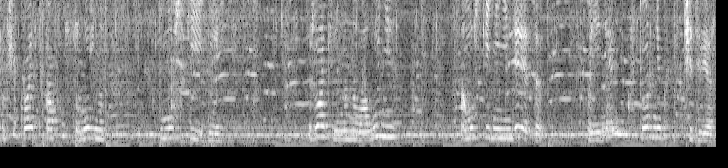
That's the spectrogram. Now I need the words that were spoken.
Вообще квасить капусту нужно в мужские дни. Желательно новолуние. А мужские дни недели это понедельник, вторник, четверг.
